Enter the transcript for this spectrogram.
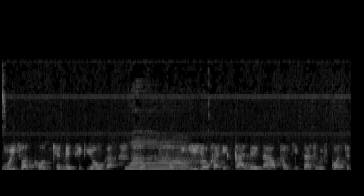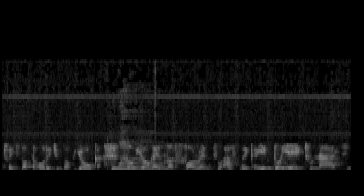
which was called Kemetic yoga. Wow. So, so i- yoga iqale napha that we've got the traces of the origins of yoga. Wow. So yoga is not foreign to Africa. Into yethu nathi.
